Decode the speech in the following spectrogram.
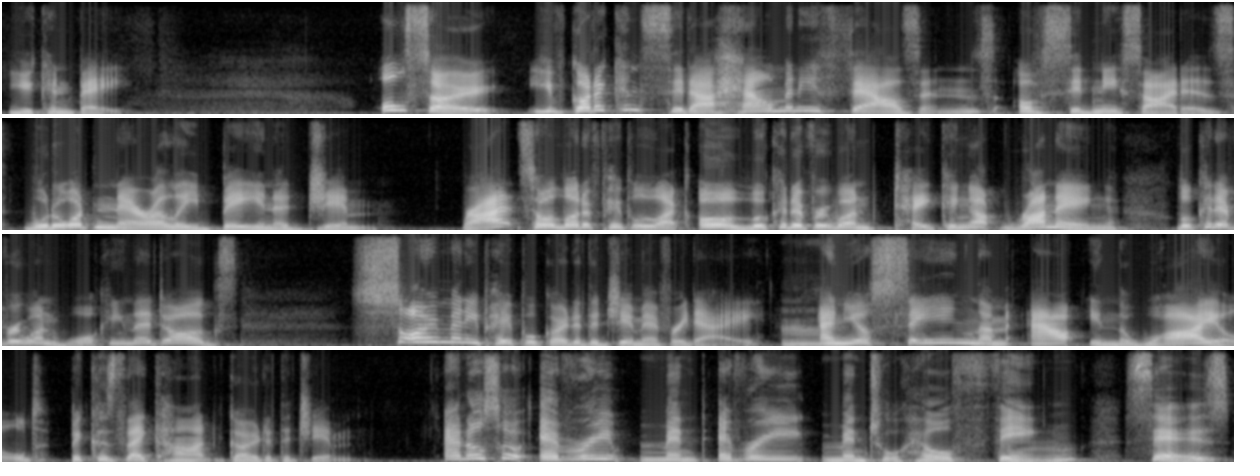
you can be. Also, you've got to consider how many thousands of Sydney siders would ordinarily be in a gym, right? So a lot of people are like, oh, look at everyone taking up running, look at everyone walking their dogs. So many people go to the gym every day, mm. and you're seeing them out in the wild because they can't go to the gym. And also, every men- every mental health thing says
